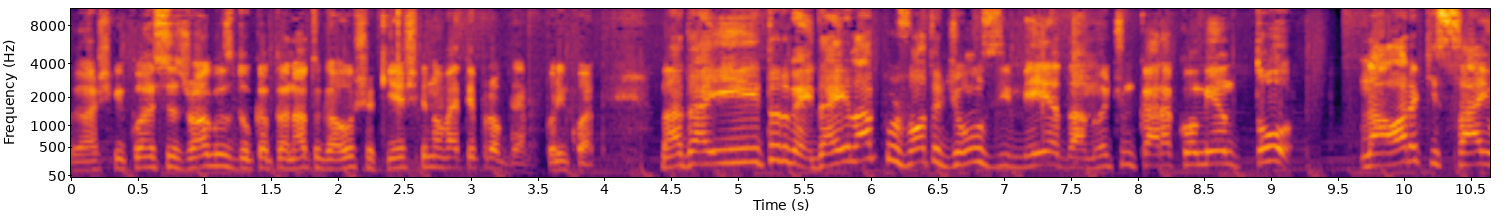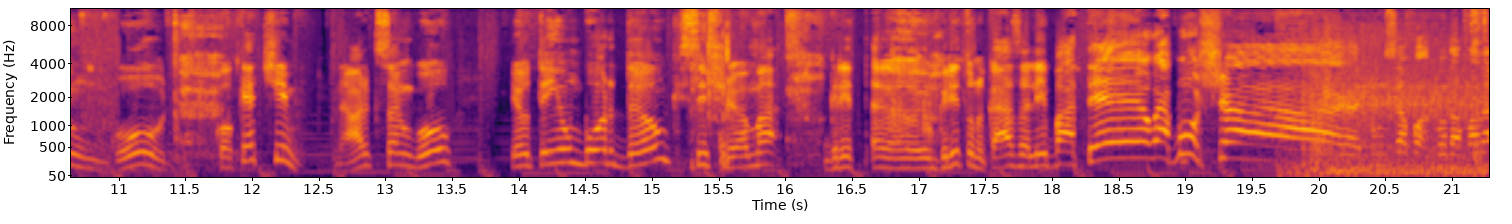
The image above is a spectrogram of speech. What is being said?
Eu acho que com esses jogos do Campeonato Gaúcho aqui, acho que não vai ter problema, por enquanto. Mas daí, tudo bem. Daí lá por volta de 11h30 da noite, um cara comentou. Na hora que sai um gol, qualquer time, na hora que sai um gol, eu tenho um bordão que se chama. grit- ah, eu grito no caso ali, bateu, é bucha! Como se a, quando a bola.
